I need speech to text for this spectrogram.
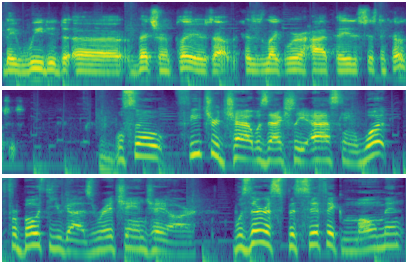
They weeded uh, veteran players out because it's like we're high paid assistant coaches. Well, so featured chat was actually asking what for both of you guys, Rich and Jr. Was there a specific moment?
